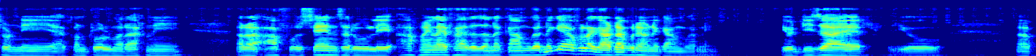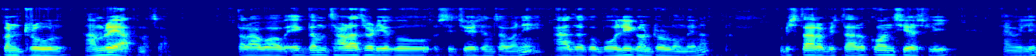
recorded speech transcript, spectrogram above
छोड्ने या कन्ट्रोलमा राख्ने र आफू सेन्सहरूले आफैलाई फाइदाजनक काम गर्ने कि आफूलाई घाटा पुर्याउने काम गर्ने? यो डिजायर यो कन्ट्रोल हाम्रै हातमा छ। तर अब एकदम छाडा छोडिएको सिचुएसन छ भने आजको भोलि कन्ट्रोल हुँदैन। बिस्तारो बिस्तारो कन्सियसली हामीले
